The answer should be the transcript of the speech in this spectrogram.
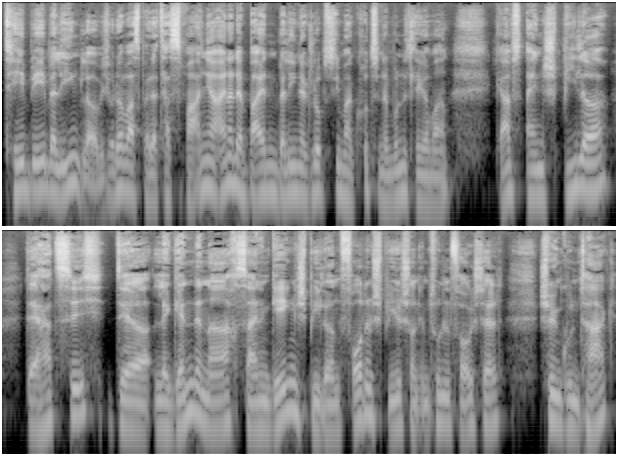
TB Berlin, glaube ich, oder war es bei der Tasmania, einer der beiden Berliner Clubs, die mal kurz in der Bundesliga waren, gab es einen Spieler, der hat sich der Legende nach seinen Gegenspielern vor dem Spiel schon im Tunnel vorgestellt. Schönen guten Tag,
